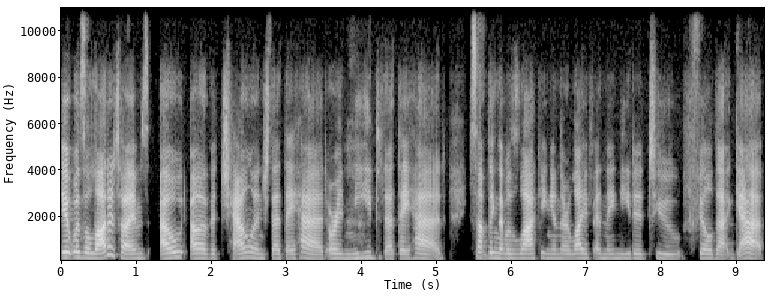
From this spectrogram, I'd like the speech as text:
it was a lot of times out of a challenge that they had or a mm-hmm. need that they had something that was lacking in their life and they needed to fill that gap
